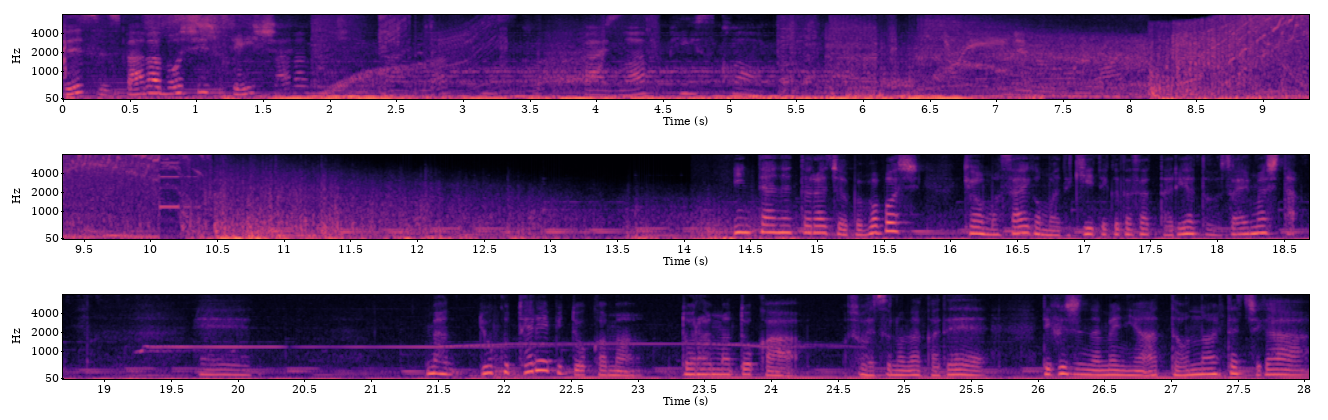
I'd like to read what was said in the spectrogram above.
This is Baba Boshi Station. ターネットラジオババボシ。今日も最後まで聞いてくださってありがとうございました、えー、まあよくテレビとか、まあ、ドラマとか小説の中で理不尽な目に遭った女の人たちが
